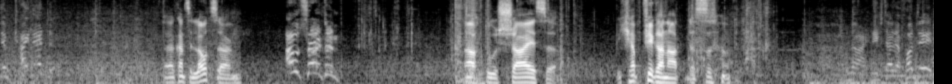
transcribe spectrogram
Nimmt kein Ende. Äh, kannst du laut sagen. Ausschalten! Ach du Scheiße. Ich hab vier Granaten. Das ist... Nein, nicht einer von denen.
